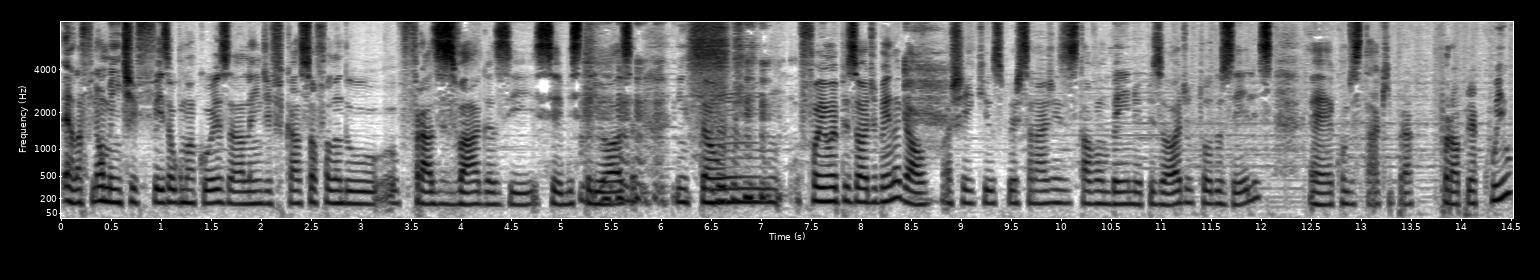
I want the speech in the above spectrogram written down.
ela finalmente fez alguma coisa além de ficar só falando frases vagas e ser misteriosa. Então, foi um episódio bem legal. Achei que os personagens estavam bem no episódio, todos eles, é, com destaque para própria Quill.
